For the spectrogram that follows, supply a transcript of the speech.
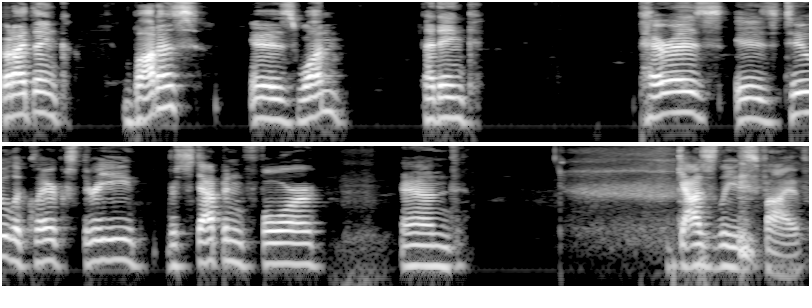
But I think Bottas is one. I think Perez is two, Leclerc's three, Verstappen four, and Gasly's five.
